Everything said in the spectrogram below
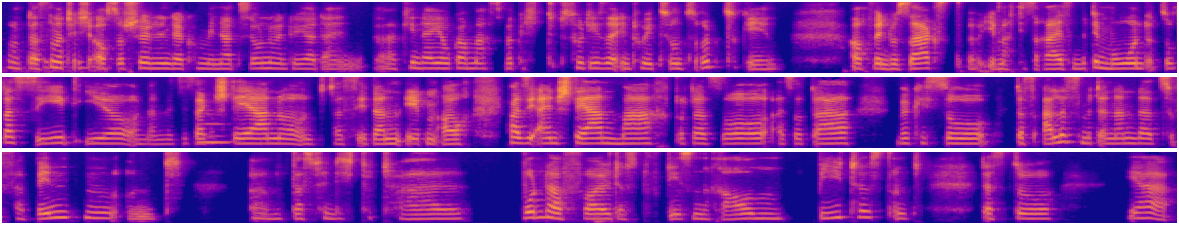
und das ist natürlich auch so schön in der Kombination, wenn du ja dein äh, Kinder-Yoga machst, wirklich zu dieser Intuition zurückzugehen. Auch wenn du sagst, äh, ihr macht diese Reisen mit dem Mond und sowas seht ihr und dann, wenn sie sagt mhm. Sterne und dass ihr dann eben auch quasi einen Stern macht oder so. Also da wirklich so das alles miteinander zu verbinden und ähm, das finde ich total wundervoll, dass du diesen Raum bietest und dass du ja,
